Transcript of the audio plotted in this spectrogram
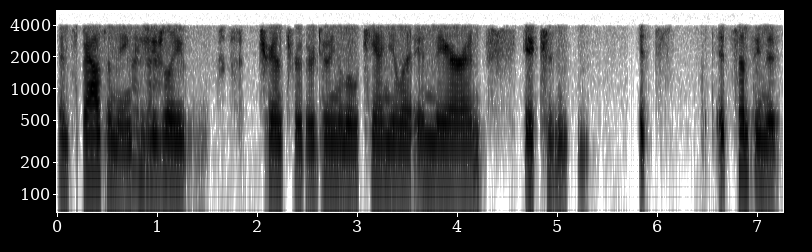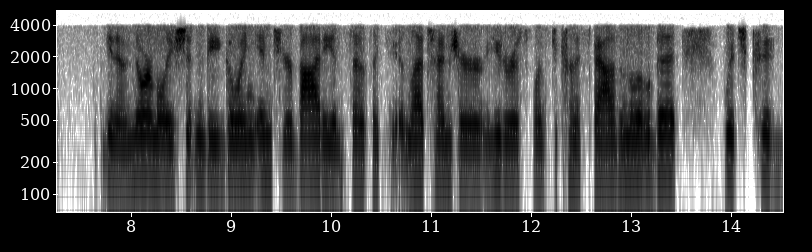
and spasming because Mhm. usually transfer they're doing a little cannula in there and it can it's it's something that you know normally shouldn't be going into your body and so it's like a lot of times your uterus wants to kind of spasm a little bit which could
